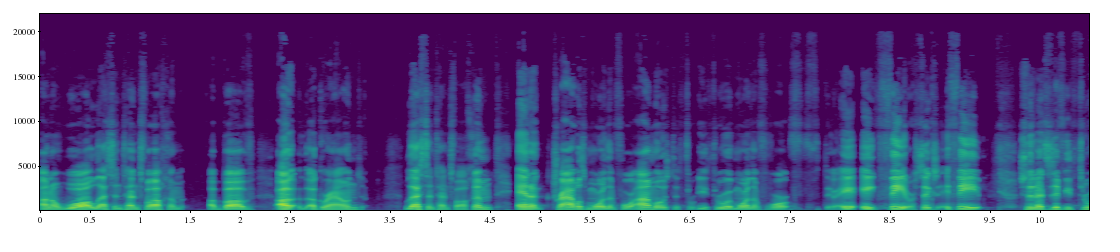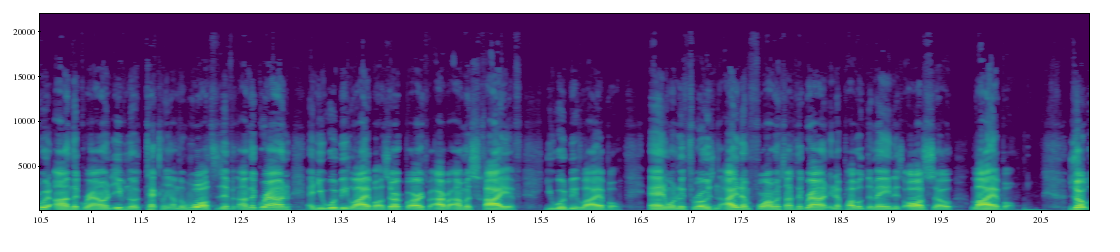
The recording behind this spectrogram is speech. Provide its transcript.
on a wall less than ten above uh, a ground, less than ten tefachim, and it travels more than four amos, you threw it more than four eight, feet or six eight feet. So then it's as if you threw it on the ground, even though technically on the wall. It's as if it's on the ground, and you would be liable. You would be liable. And one who throws an item four amos onto the ground in a public domain is also liable. What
